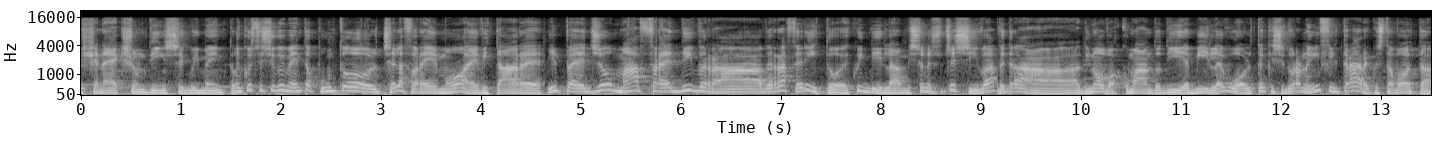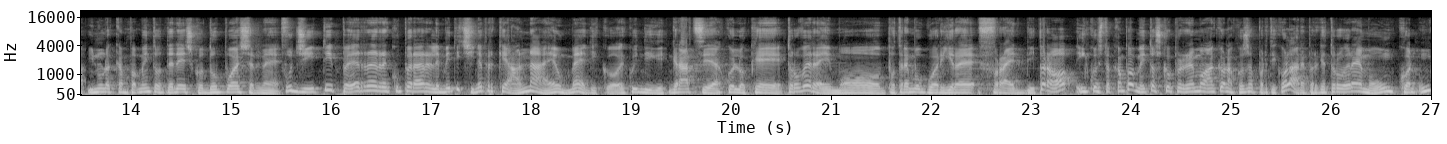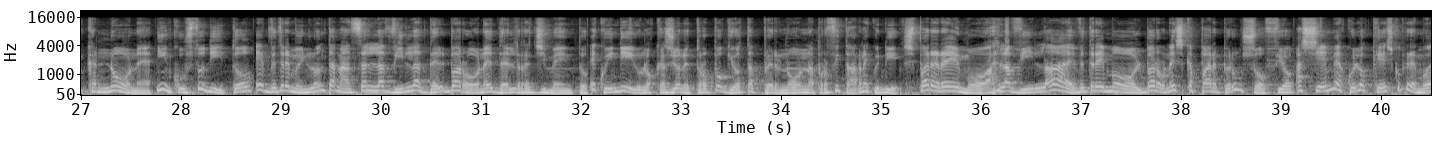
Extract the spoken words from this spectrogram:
scene action di inseguimento. In questo inseguimento, appunto, ce la faremo a evitare il peggio, ma Freddy verrà, verrà ferito e quindi la missione successiva vedrà di nuovo a comando di Emile e Walt che si dovranno infiltrare questa volta in un accampamento tedesco dopo esserne fuggiti per recuperare le medicine perché Anna è un medico e quindi grazie a quello che troveremo potremo guarire Freddy. Però in questo accampamento scopriremo anche una cosa particolare perché troveremo un, un, cannone incustodito e vedremo in lontananza la villa del barone del reggimento e quindi l'occasione troppo ghiotta per non approfittarne quindi spareremo alla villa e vedremo il barone scappare per un soffio assieme a quello che scopriremo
